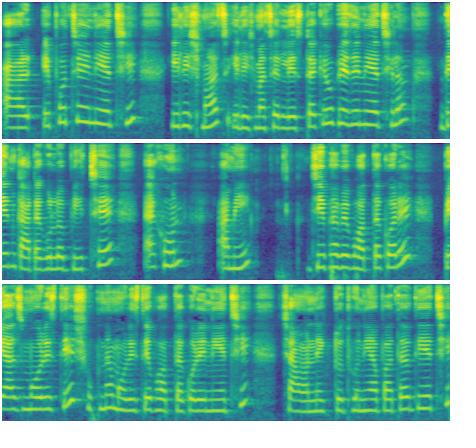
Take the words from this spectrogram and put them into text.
আর এ পর্যায়ে নিয়েছি ইলিশ মাছ। ইলিশ মাছের লেজটাকেও ভেজে নিয়েছিলাম, দেন কাটাগুলো বিছে। এখন আমি যেভাবে ভর্তা করে, পেঁয়াজ মরিচ দিয়ে, শুকনা মরিচ দিয়ে ভর্তা করে নিয়েছি, সামান্য একটু ধনিয়া পাতাও দিয়েছি।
